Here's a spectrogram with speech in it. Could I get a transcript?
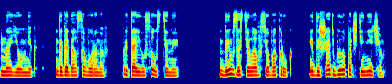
Наемник, догадался Воронов, притаился у стены. Дым застилал все вокруг, и дышать было почти нечем.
